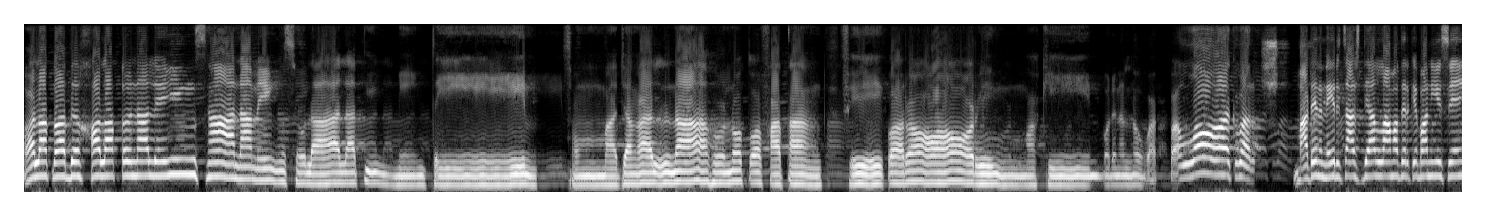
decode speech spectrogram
ولقد خلقنا الإنسان من سلالة من طين ثم جعلناه نطفة في قرار مكين বলেন আল্লাহু আকবার আল্লাহু আকবার মাটির নির্যাস দিয়ে আল্লাহ আমাদেরকে বানিয়েছেন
